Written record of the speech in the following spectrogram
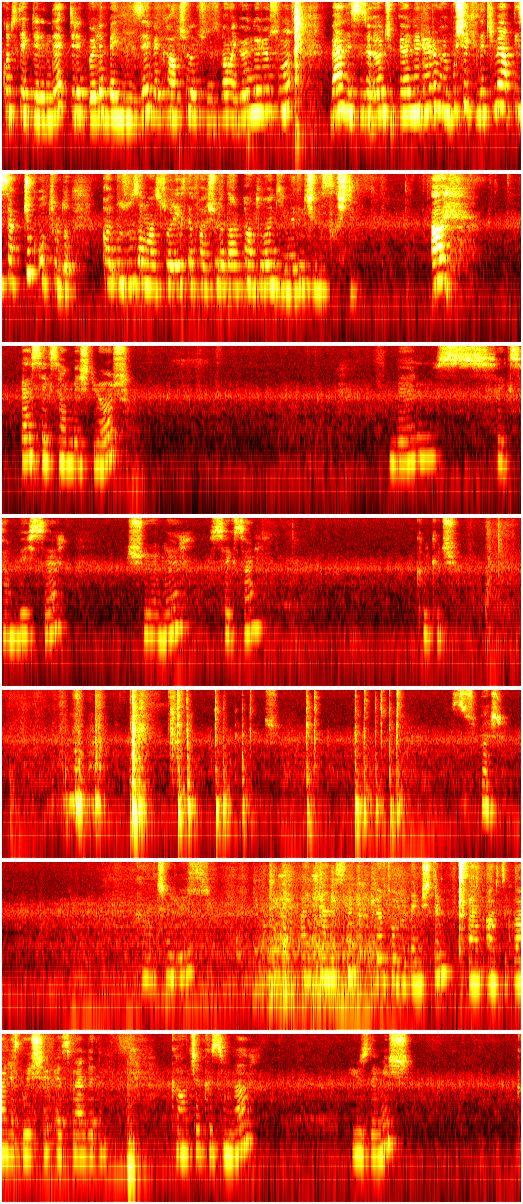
Kot eteklerinde direkt böyle belinizi ve kalça ölçünüzü bana gönderiyorsunuz. Ben de size ölçüp gönderiyorum ve bu şekilde kime yaptıysak cuk oturdu. Ay uzun zaman sonra ilk defa şöyle dar pantolon giyeyim dedim içinde sıkıştım. Ay ben 85 diyor. Ben 85 ise şöyle 80 43 Süper. Kalça 100. Ben kendisine 44 olur demiştim. Ben artık var ya bu işi ezberledim. Kalça kısmında 100 demiş.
